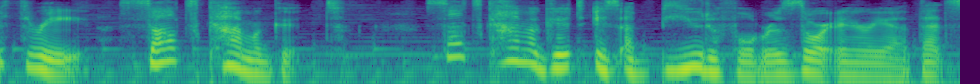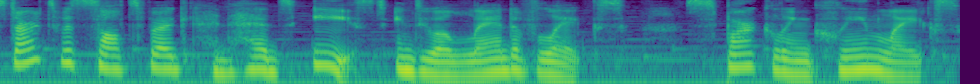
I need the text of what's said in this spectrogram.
3. Salzkammergut Salzkammergut is a beautiful resort area that starts with Salzburg and heads east into a land of lakes. Sparkling clean lakes,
